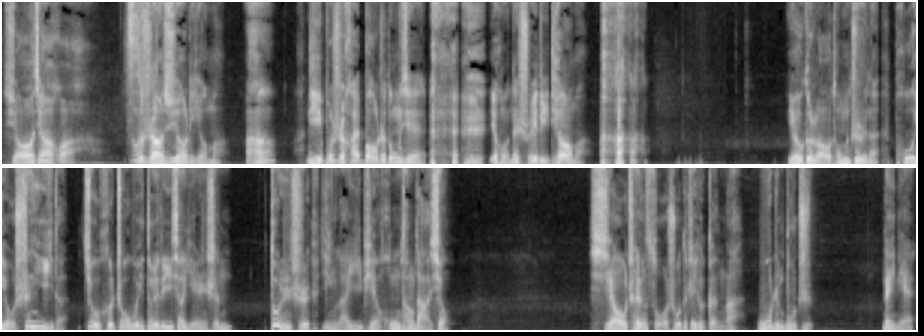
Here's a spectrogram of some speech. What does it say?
小家伙，自杀需要理由吗？啊？你不是还抱着东西 要往那水里跳吗？哈 哈有个老同志呢，颇有深意的就和周围对了一下眼神，顿时引来一片哄堂大笑。小陈所说的这个梗啊，无人不知。那年，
